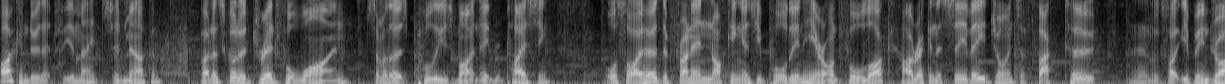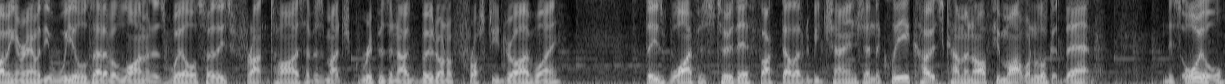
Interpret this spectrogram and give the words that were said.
I can do that for you, mate, said Malcolm. But it's got a dreadful whine. Some of those pulleys might need replacing. Also, I heard the front end knocking as you pulled in here on full lock. I reckon the CV joints are fucked too. It looks like you've been driving around with your wheels out of alignment as well, so these front tyres have as much grip as an Ugg boot on a frosty driveway. These wipers too, they're fucked, they'll have to be changed. And the clear coat's coming off, you might want to look at that. This oil,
